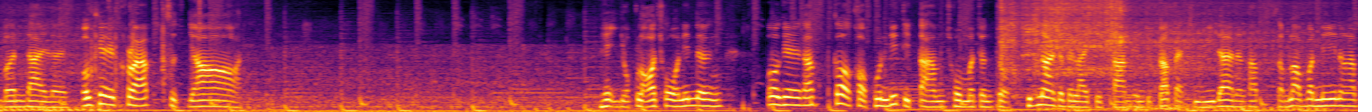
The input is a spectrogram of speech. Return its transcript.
เบิ้ลได้เลย โอเคครับ สุดยอดเฮ้ยยกล้อโชว์นิดนึง โอเคครับ ก็ขอบคุณที่ติดตามชมมาจนจบ คลิปหน้าจะเป็นไรติดตาม N98 TV ได้นะครับสำหรับวันนี้นะครับ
